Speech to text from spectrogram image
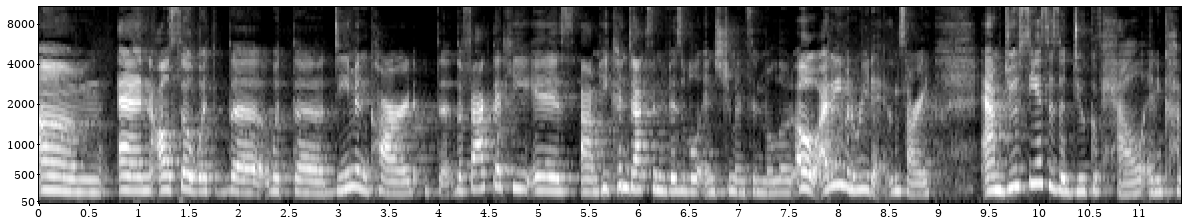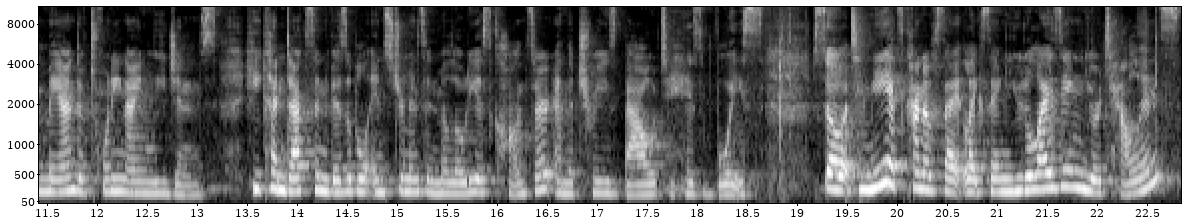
Um, and also with the with the demon card, the, the fact that he is um, he conducts invisible instruments in melodic. Oh, I didn't even read it. I'm sorry. Amdusius is a duke of hell in command of 29 legions. He conducts invisible instruments in melodious concert, and the trees bow to his voice. So to me, it's kind of like saying utilizing your talents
